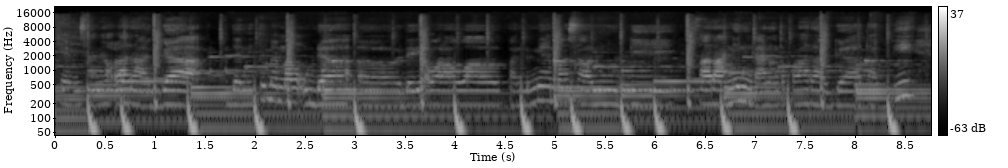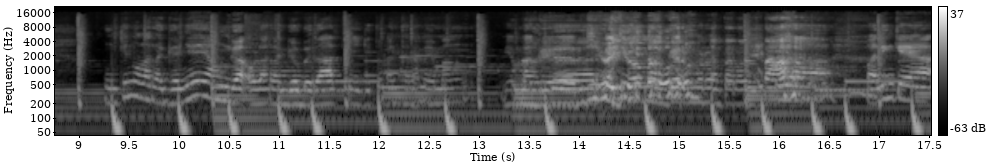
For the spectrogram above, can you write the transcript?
kayak misalnya olahraga dan itu memang udah eh, dari awal-awal pandemi emang selalu disaranin kan untuk olahraga tapi mungkin olahraganya yang nggak olahraga berat kayak gitu kan karena memang Yang Mager, jiwa-jiwa gitu. mager meronta-ronta ya, paling kayak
